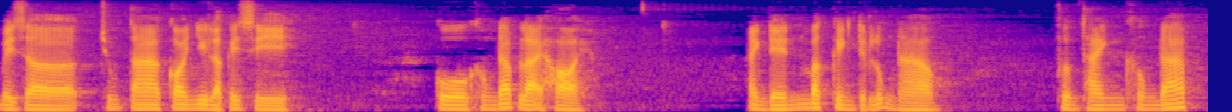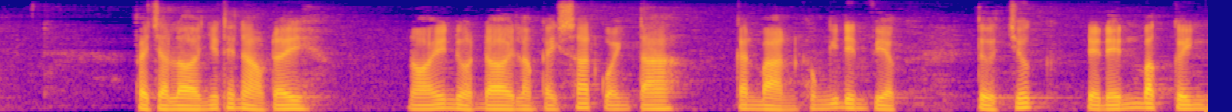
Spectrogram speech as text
Bây giờ chúng ta coi như là cái gì? Cô không đáp lại hỏi, Anh đến Bắc Kinh từ lúc nào? Phương Thanh không đáp Phải trả lời như thế nào đây? Nói nửa đời làm cảnh sát của anh ta, Căn bản không nghĩ đến việc Từ chức để đến Bắc Kinh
